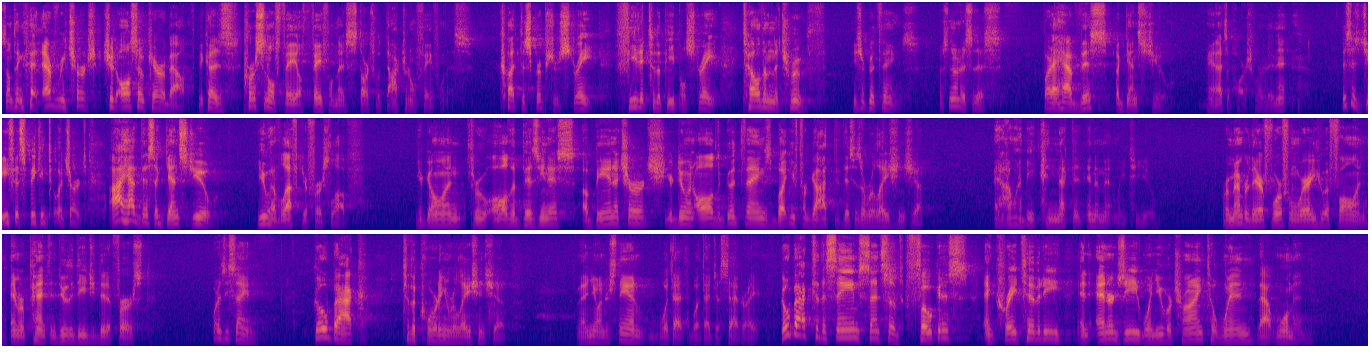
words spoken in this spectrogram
Something that every church should also care about because personal faithfulness starts with doctrinal faithfulness. Cut the scriptures straight, feed it to the people straight, tell them the truth. These are good things. Let's notice this. But I have this against you. Man, that's a harsh word, isn't it? This is Jesus speaking to a church. I have this against you. You have left your first love. You're going through all the busyness of being a church. You're doing all the good things, but you forgot that this is a relationship. And I want to be connected intimately to you. Remember, therefore, from where you have fallen, and repent and do the deeds you did at first. What is he saying? Go back to the courting relationship. And you understand what that, what that just said, right? Go back to the same sense of focus and creativity and energy when you were trying to win that woman,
